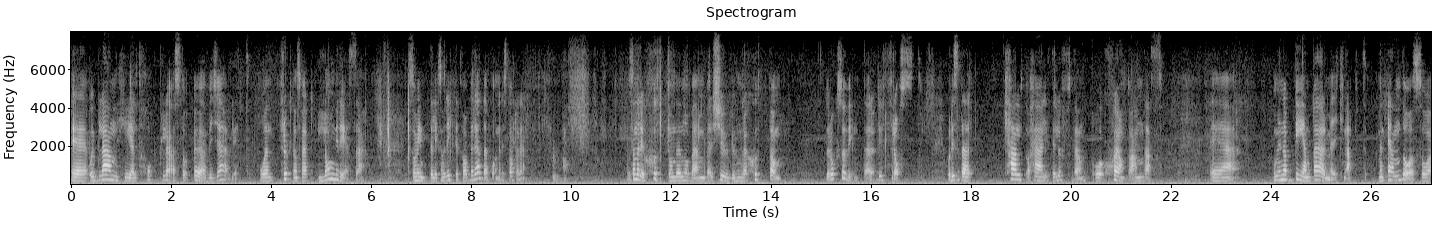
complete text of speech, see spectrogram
Eh, och ibland helt hopplöst och överjävligt. Och en fruktansvärt lång resa som vi inte liksom riktigt var beredda på när vi startade. Och sen är det 17 november 2017. Då är det också vinter. Det är frost. Och det är sådär kallt och härligt i luften och skönt att andas. Eh, och mina ben bär mig knappt. Men ändå så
